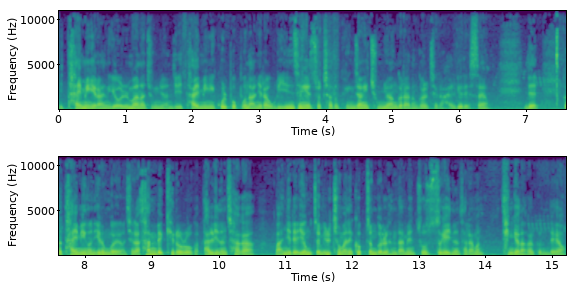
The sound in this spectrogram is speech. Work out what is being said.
이 타이밍이라는 게 얼마나 중요한지 이 타이밍이 골프뿐 아니라 우리 인생에서조차도 굉장히 중요한 거라는 걸 제가 알게 됐어요. 근데 그 타이밍은 이런 거예요. 제가 300km로 달리는 차가 만일에 0.1초 만에 급정거를 한다면 조수석에 있는 사람은 튕겨 나갈 건데요.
